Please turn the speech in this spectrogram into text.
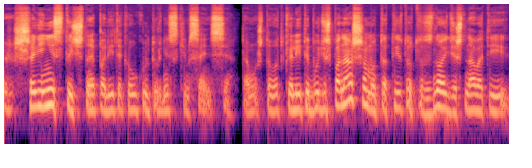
Шавіністычная палітыка ў культурніцкім сэнсе Таму что вот калі ты будешь по-нашаму то ты тут знойдзеш нават і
